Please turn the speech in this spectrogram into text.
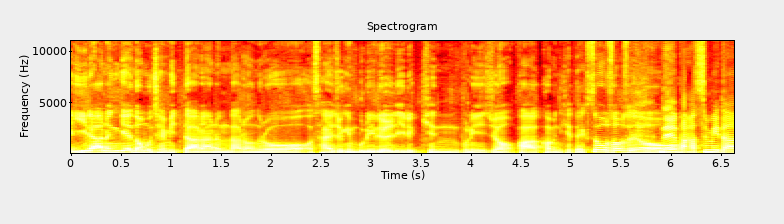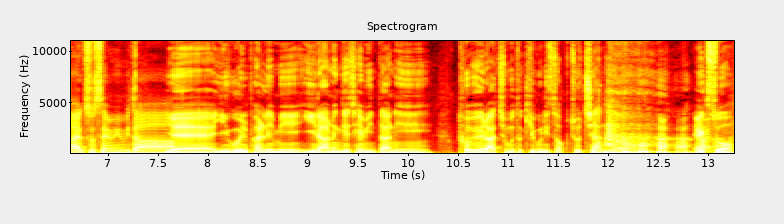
일하는 게 너무 재밌다라는 발언으로 사회적인 물의를 일으킨 분이죠. 과학 커뮤니케이터 엑소 어서 오세요. 네, 반갑습니다. 엑소쌤입니다. 예, 2918님이 일하는 게 재밌다니 토요일 아침부터 기분이 썩 좋지 않네요. 엑소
